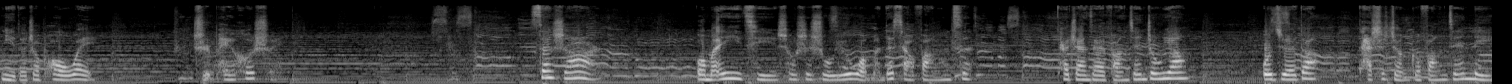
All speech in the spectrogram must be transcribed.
你的这破胃，只配喝水。三十二，我们一起收拾属于我们的小房子。他站在房间中央，我觉得他是整个房间里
